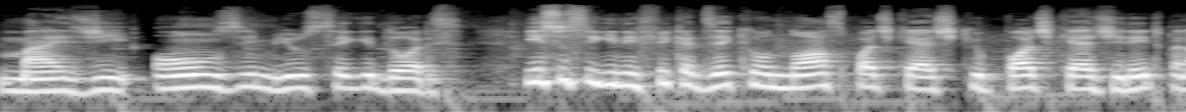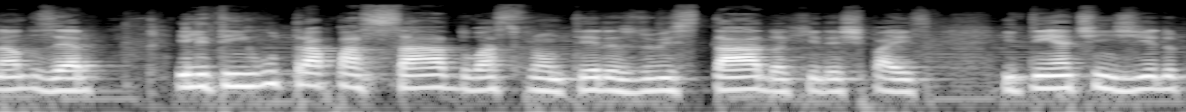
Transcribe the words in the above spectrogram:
mais de 11 mil seguidores. Isso significa dizer que o nosso podcast, que o podcast Direito Penal do Zero, ele tem ultrapassado as fronteiras do estado aqui deste país e tem atingido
